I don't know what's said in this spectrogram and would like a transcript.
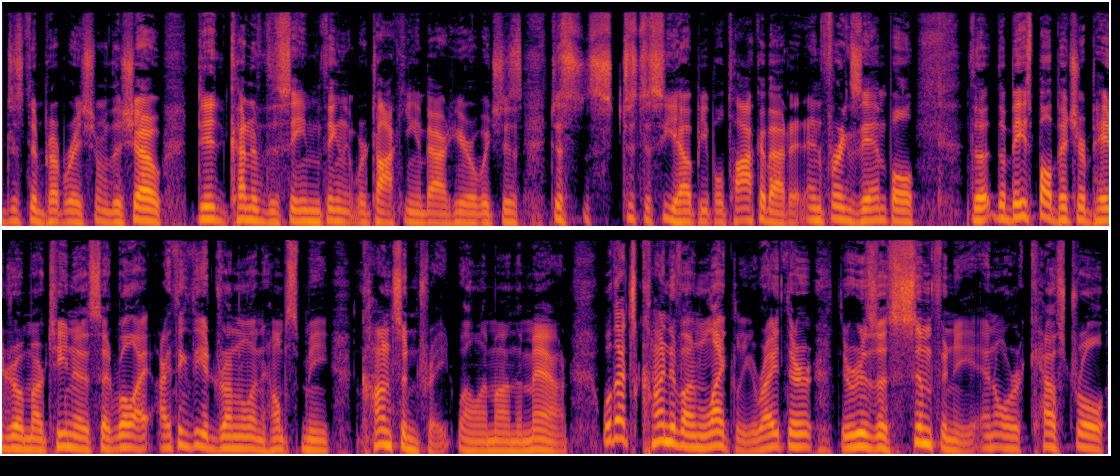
just in preparation for the show did kind of the same thing that we're talking about here, which is just just to see how people talk about it. And for example, the the baseball pitcher Pedro Martinez said, "Well, I, I think the adrenaline helps me concentrate while I'm on the mound." Well, that's kind of unlikely, right? There there is a symphony, an orchestral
